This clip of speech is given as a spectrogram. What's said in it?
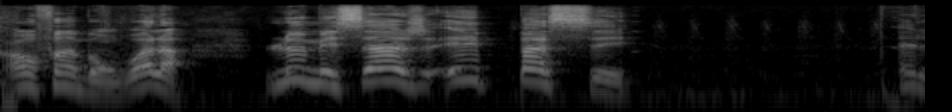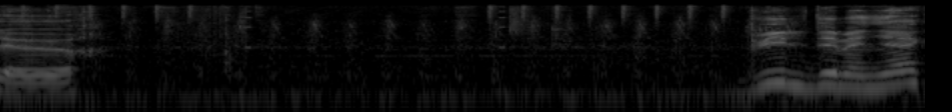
Enfin bon, voilà. Le message est passé. Alors. Build des maniaques.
